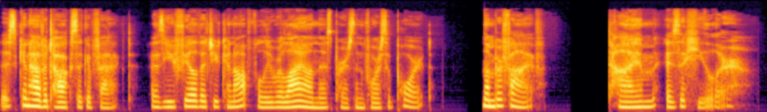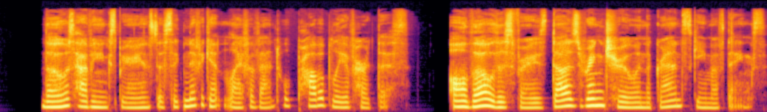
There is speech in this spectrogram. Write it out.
This can have a toxic effect as you feel that you cannot fully rely on this person for support. Number five, time is a healer. Those having experienced a significant life event will probably have heard this. Although this phrase does ring true in the grand scheme of things,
